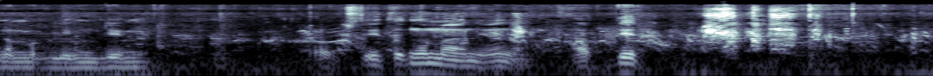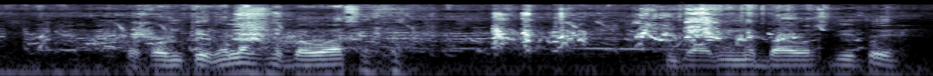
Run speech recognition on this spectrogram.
na maglimlim. Tapos dito naman, yun, update. Sa konti na lang, nabawasan. Ang daming nabawas dito eh.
